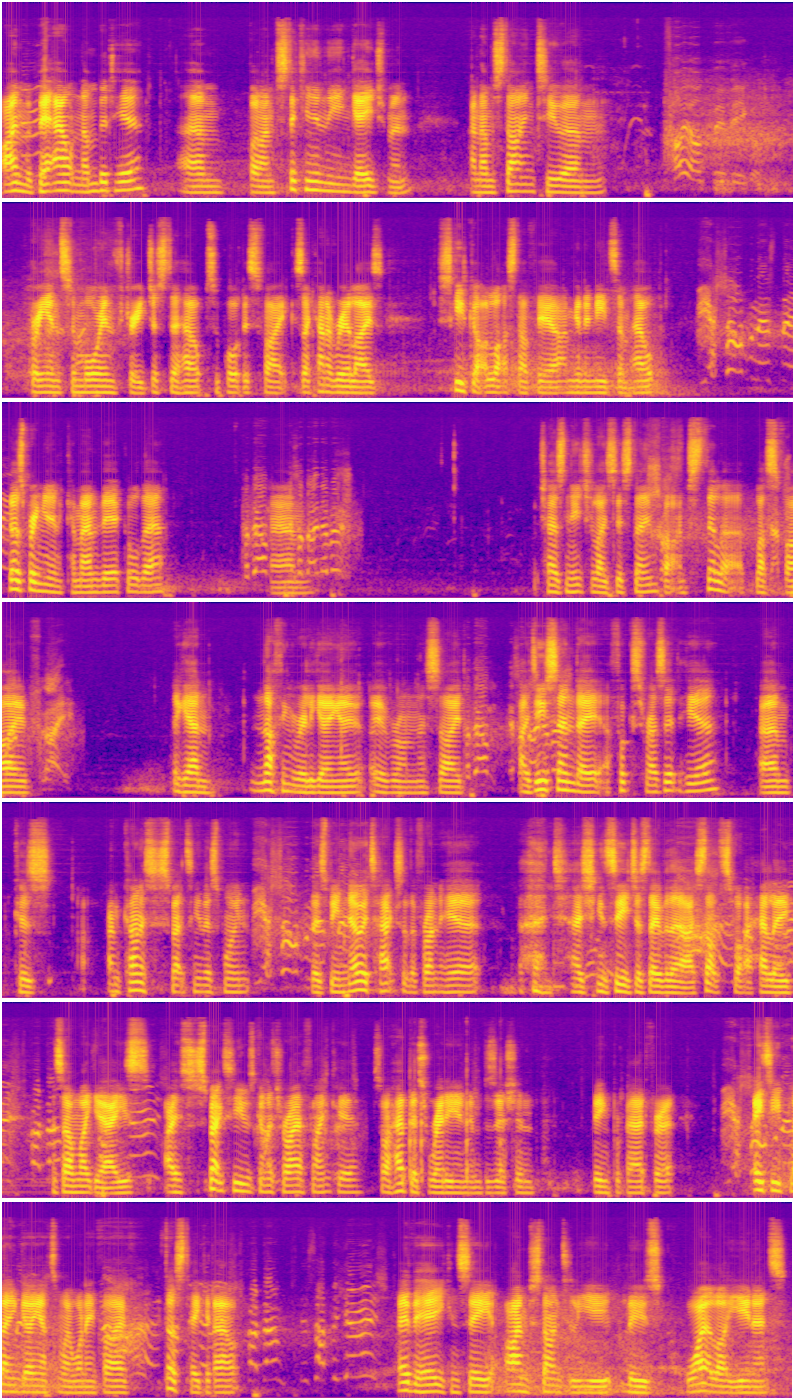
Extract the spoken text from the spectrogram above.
I'm a bit outnumbered here, um, but I'm sticking in the engagement, and I'm starting to um, bring in some more infantry just to help support this fight, because I kind of realise Ski's got a lot of stuff here, I'm going to need some help. Does bring in a command vehicle there, um, which has neutralized this time, but I'm still at a plus 5. Again, nothing really going over on this side. I do send a, a Fuchs here, because um, I'm kind of suspecting at this point there's been no attacks at the front here. And as you can see just over there, I start to spot a heli. And so I'm like, yeah, he's. I suspect he was going to try a flank here. So I had this ready and in position, being prepared for it. AT plane going after my 1A5 does take it out. Over here you can see I'm starting to lose quite a lot of units.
